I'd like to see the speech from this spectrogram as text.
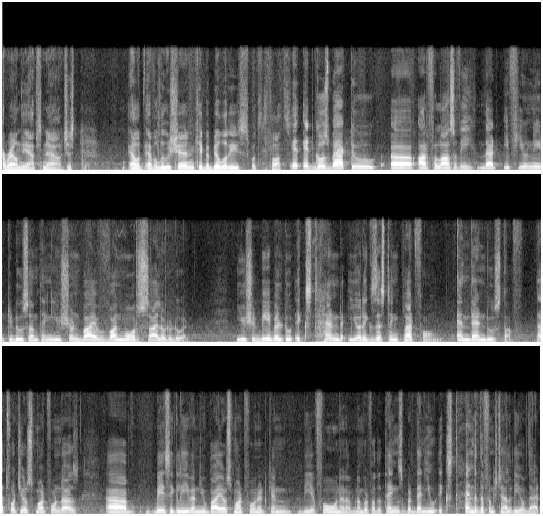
around the apps now? Just evolution, capabilities, what's the thoughts? It, it goes back to uh, our philosophy that if you need to do something, you shouldn't buy one more silo to do it you should be able to extend your existing platform and then do stuff. That's what your smartphone does. Uh, basically, when you buy your smartphone, it can be a phone and a number of other things, but then you extend the functionality of that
